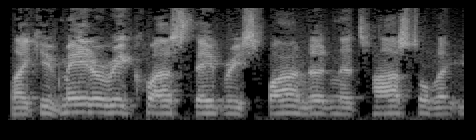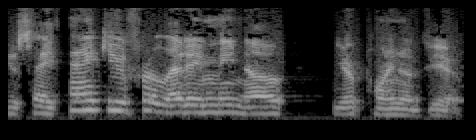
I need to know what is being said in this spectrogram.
Like you've made a request, they've responded, and it's hostile that you say, Thank you for letting me know your point of view.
